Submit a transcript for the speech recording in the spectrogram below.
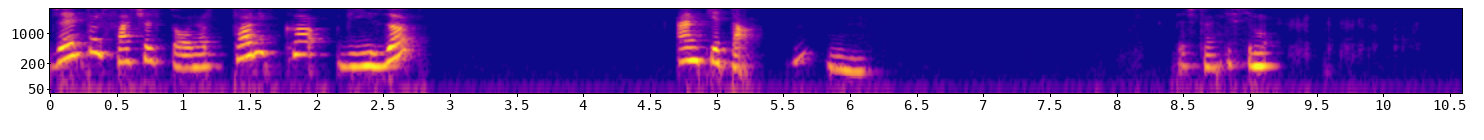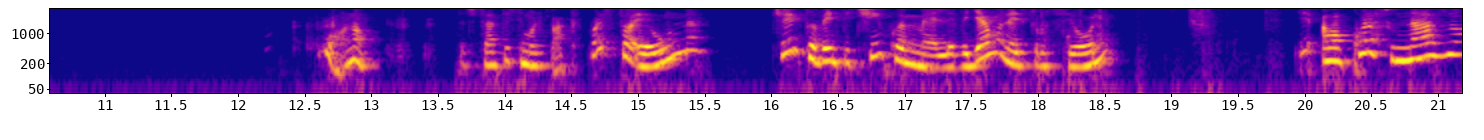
Gentle Facial Toner, tonico viso, antietà. Mm. Piace tantissimo. Buono, piace tantissimo il pack. Questo è un 125 ml, vediamo le istruzioni. Ho ancora sul naso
